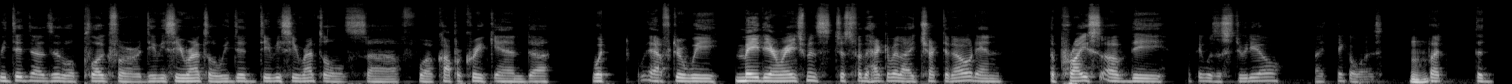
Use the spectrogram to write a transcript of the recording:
we did, uh, did a little plug for DVC rental. We did DVC rentals uh, for Copper Creek, and uh, what after we made the arrangements, just for the heck of it, I checked it out, and the price of the, I think it was a studio, I think it was, Mhm. but the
